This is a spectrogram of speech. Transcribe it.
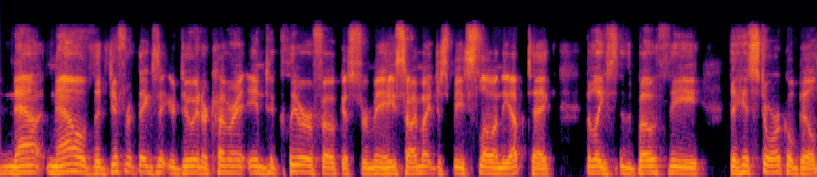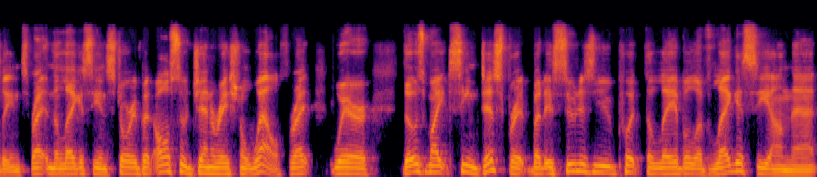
now, now the different things that you're doing are coming into clearer focus for me. So I might just be slow in the uptake, but like both the the historical buildings, right, and the legacy and story, but also generational wealth, right, where those might seem disparate, but as soon as you put the label of legacy on that,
